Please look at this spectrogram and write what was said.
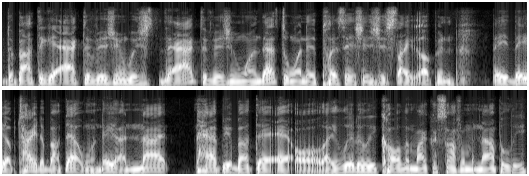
they're about to get Activision, which the Activision one, that's the one that PlayStation is just like up and they they uptight about that one. They are not happy about that at all. Like literally calling Microsoft a monopoly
